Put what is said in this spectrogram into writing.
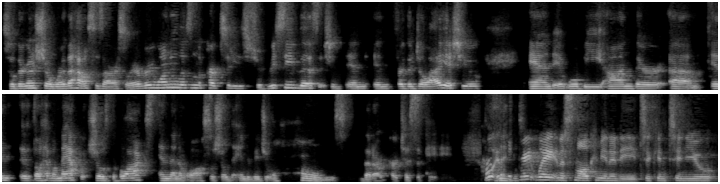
So they're going to show where the houses are. So everyone who lives in the Park Cities should receive this. It should in, in for the July issue, and it will be on their. Um, and they'll have a map which shows the blocks, and then it will also show the individual homes that are participating. Well, it's a great way in a small community to continue,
